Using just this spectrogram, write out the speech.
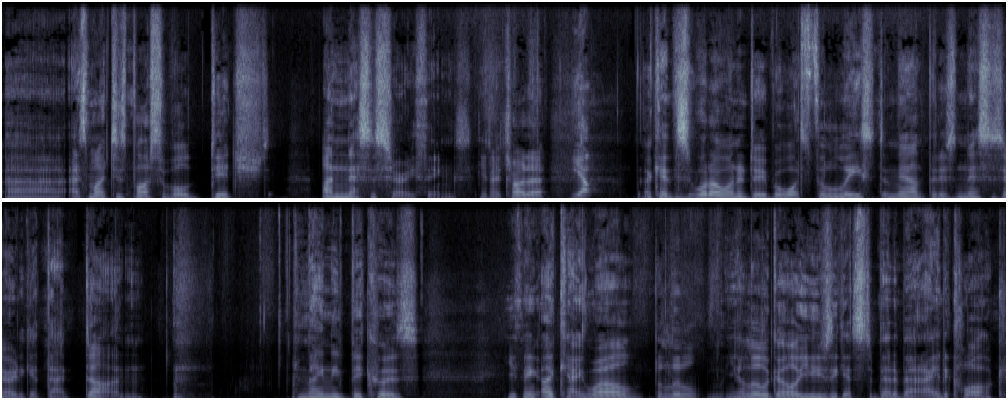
uh, as much as possible, ditch unnecessary things. You know, try to. Yep. Okay, this is what I want to do, but what's the least amount that is necessary to get that done? Mainly because you think, okay, well, the little you know, little girl usually gets to bed about eight o'clock.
